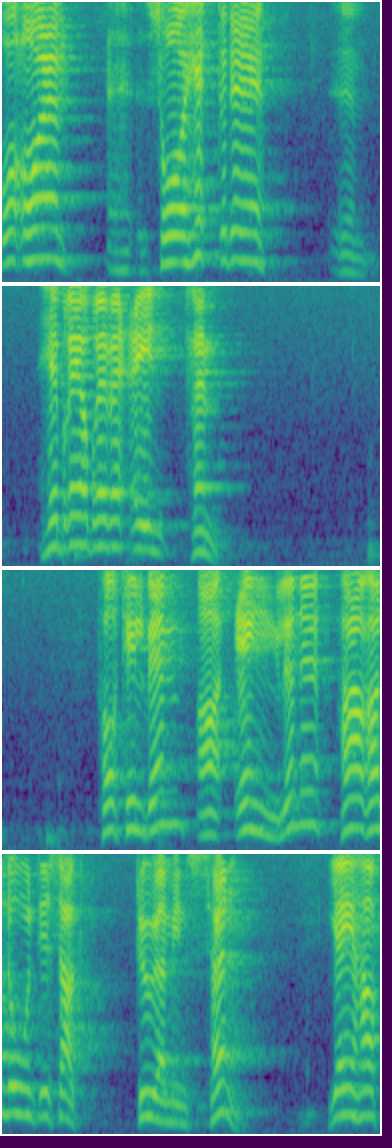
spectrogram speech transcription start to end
Og, og eh, så heter det eh, Hebreabrevet 1.5. For til hvem av englene har han noen til sagt, Du er min sønn, jeg har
